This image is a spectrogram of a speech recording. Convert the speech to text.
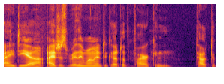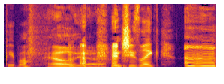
idea. I just really wanted to go to the park and talk to people. hell yeah! And she's like, uh,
